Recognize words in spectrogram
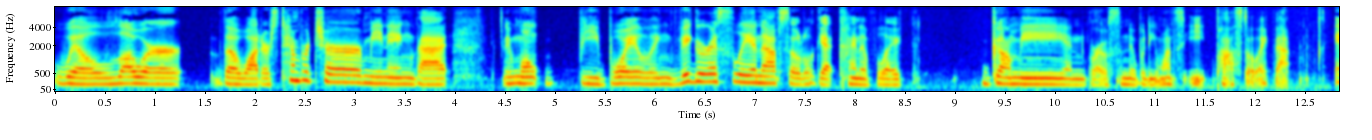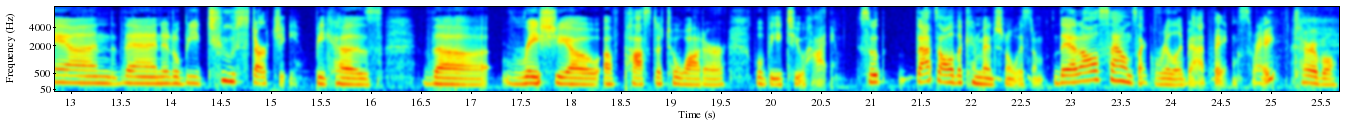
will lower the water's temperature, meaning that it won't be boiling vigorously enough so it'll get kind of like gummy and gross and nobody wants to eat pasta like that. And then it'll be too starchy because the ratio of pasta to water will be too high. So that's all the conventional wisdom. That all sounds like really bad things, right? Terrible.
